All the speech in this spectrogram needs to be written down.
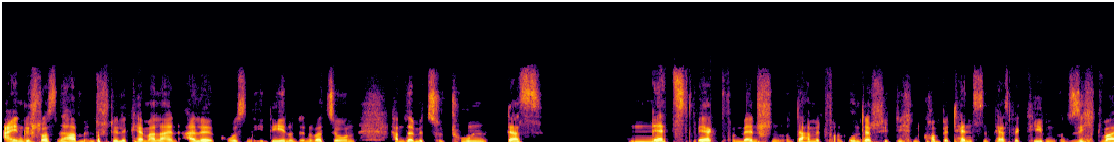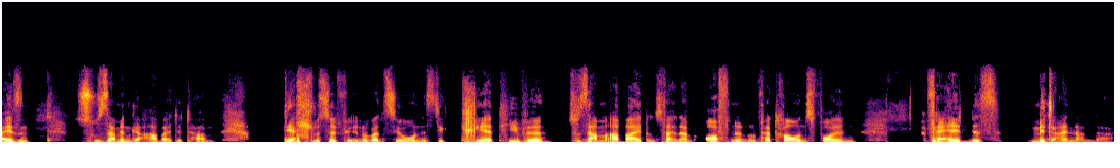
eingeschlossen haben in stille Kämmerlein. Alle großen Ideen und Innovationen haben damit zu tun, dass Netzwerk von Menschen und damit von unterschiedlichen Kompetenzen, Perspektiven und Sichtweisen zusammengearbeitet haben. Der Schlüssel für Innovation ist die kreative Zusammenarbeit und zwar in einem offenen und vertrauensvollen Verhältnis miteinander.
